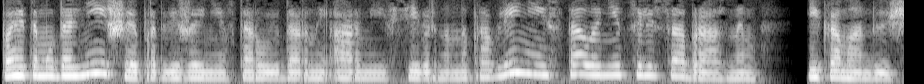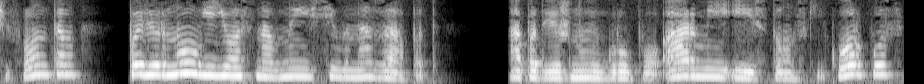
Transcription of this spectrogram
Поэтому дальнейшее продвижение второй ударной армии в северном направлении стало нецелесообразным, и командующий фронтом повернул ее основные силы на запад, а подвижную группу армии и эстонский корпус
